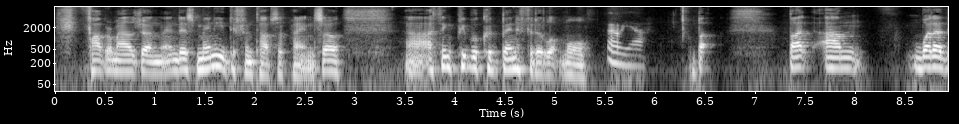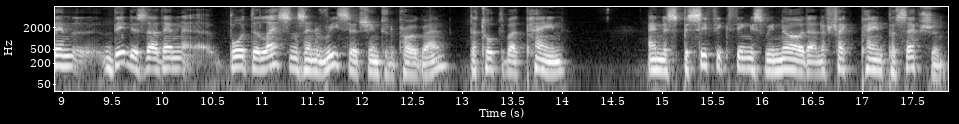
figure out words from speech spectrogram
fibromyalgia, and, and there's many different types of pain. So uh, I think people could benefit a lot more. Oh yeah. But but um, what I then did is I then brought the lessons and research into the program that talked about pain and the specific things we know that affect pain perception.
